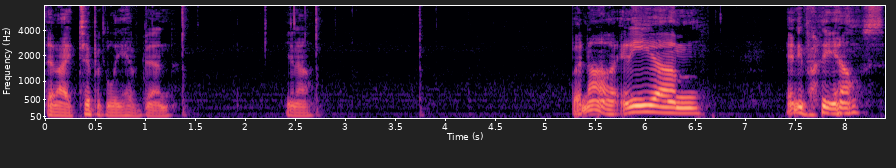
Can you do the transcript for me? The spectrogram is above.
than I typically have been, you know. But no, any, um, anybody else?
